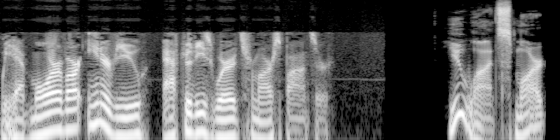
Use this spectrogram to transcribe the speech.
We have more of our interview after these words from our sponsor. You want smart,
